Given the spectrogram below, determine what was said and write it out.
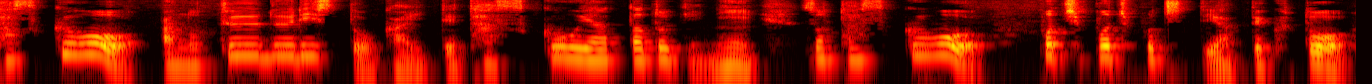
タスクを、あの、 to-do list を書いて、タスクをやった時に、そのタスクをポチポチポチってやっていくと、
